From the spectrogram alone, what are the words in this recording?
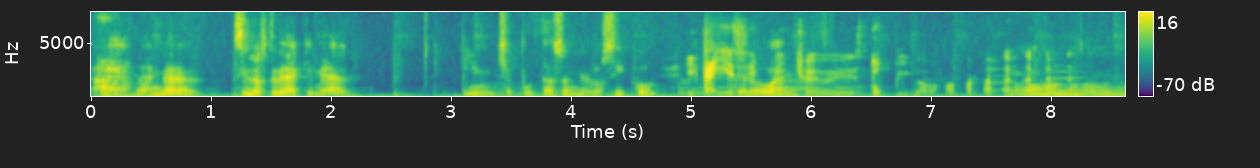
Ah, venga, si los tuviera aquí, me pinche putazo en el hocico. Y cállese, pinche estúpido. No, no, no.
